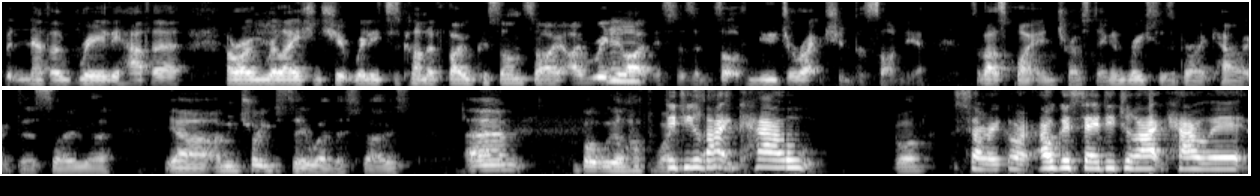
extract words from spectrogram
but never really had her her own relationship really to kind of focus on. So I, I really Mm. like this as a sort of new direction for Sonia. So that's quite interesting, and Reiss is a great character. So uh, yeah, I'm intrigued to see where this goes. Um, but we'll have to wait. Did you like how? Go on. Sorry, go on. I was gonna say, did you like how uh,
